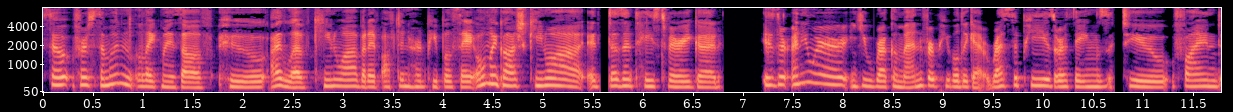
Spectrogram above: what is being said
So, for someone like myself who I love quinoa, but I've often heard people say, oh my gosh, quinoa, it doesn't taste very good. Is there anywhere you recommend for people to get recipes or things to find,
